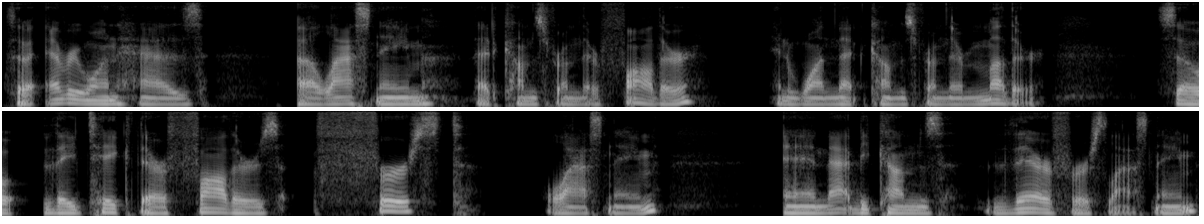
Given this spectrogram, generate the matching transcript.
So everyone has a last name that comes from their father and one that comes from their mother. So they take their father's first last name, and that becomes their first last name.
